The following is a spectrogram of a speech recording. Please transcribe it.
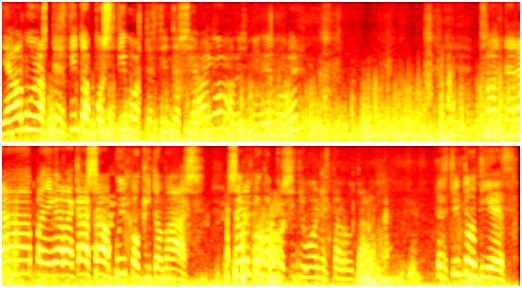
llevamos unos 300 positivos, 300 y algo, a ver si me voy a mover. Faltará para llegar a casa muy poquito más. Sale un poco positivo en esta ruta. 310.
